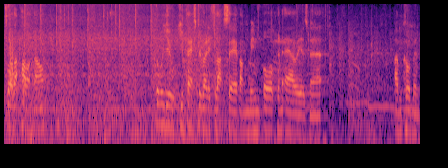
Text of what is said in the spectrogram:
Throw that pallet down. W, you You best be ready for that save. I'm in open areas, mate. I'm coming.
